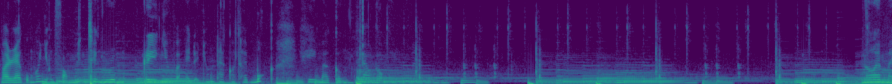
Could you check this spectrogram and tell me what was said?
Ngoài ra cũng có những phòng meeting room riêng như vậy để chúng ta có thể book khi mà cần trao đổi. Nơi mà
